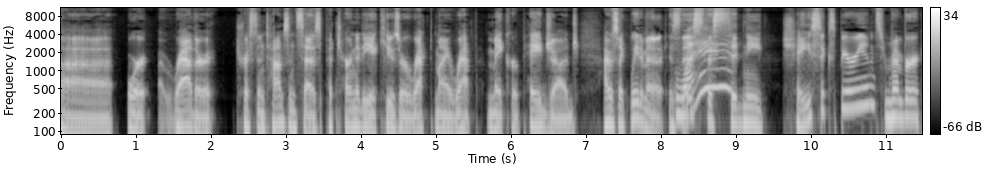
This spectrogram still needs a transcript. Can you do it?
uh, or rather, Tristan Thompson says paternity accuser wrecked my rep, make her pay judge. I was like, wait a minute, is this the Sydney Chase experience? Remember,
